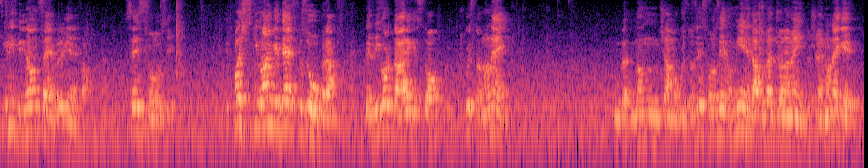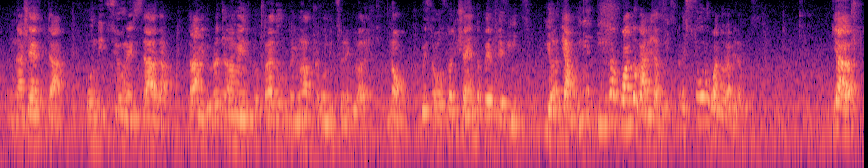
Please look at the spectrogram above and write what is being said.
sui libri non sempre viene fatta, se e solo se. E poi ci scrivo anche def sopra, per ricordare che sto, questo non è non, diciamo, questo se solo se non viene da un ragionamento, cioè non è che una certa condizione è stata tramite un ragionamento tradotta in un'altra condizione equivalente. No, questo lo sto dicendo per definizione. Io la chiamo iniettiva quando capita questo, e solo quando capita questo. Chiaro?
